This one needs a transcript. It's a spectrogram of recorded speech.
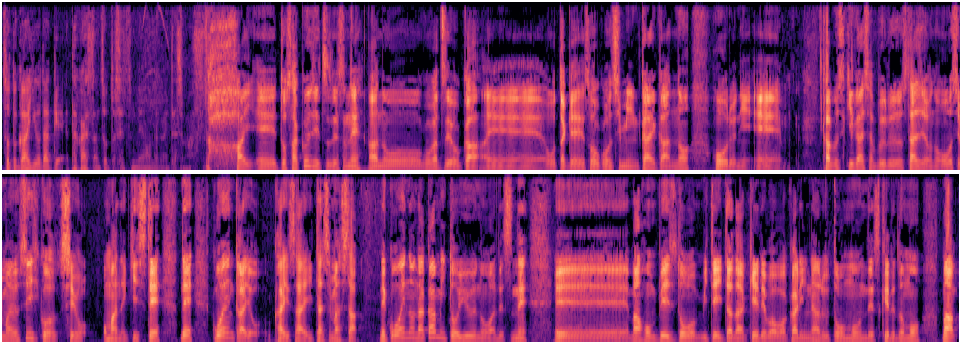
ちょっと概要だけ、高橋さん、ちょっと説明をお願いいたします。はい、えー、と、昨日ですね、あのー5月8日、えー、大竹総合市民会館のホールに、えー、株式会社ブルースタジオの大島義彦氏をお招きして、で、講演会を開催いたしました。で、講演の中身というのはですね、えー、まあ、ホームページ等を見ていただければお分かりになると思うんですけれども、まあ、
